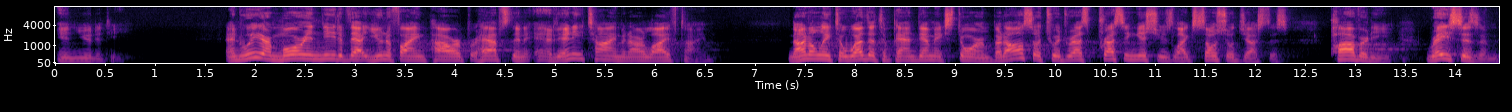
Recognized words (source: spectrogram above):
in unity. And we are more in need of that unifying power perhaps than at any time in our lifetime. Not only to weather the pandemic storm, but also to address pressing issues like social justice, poverty, racism,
